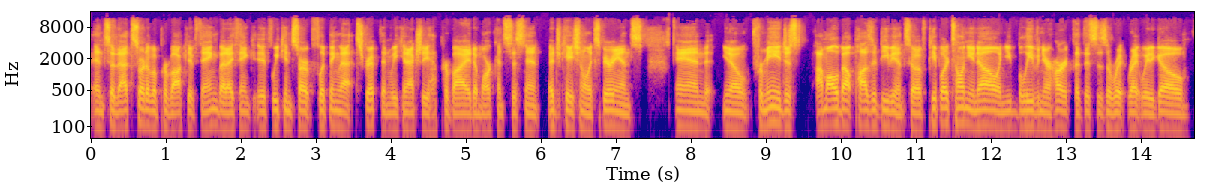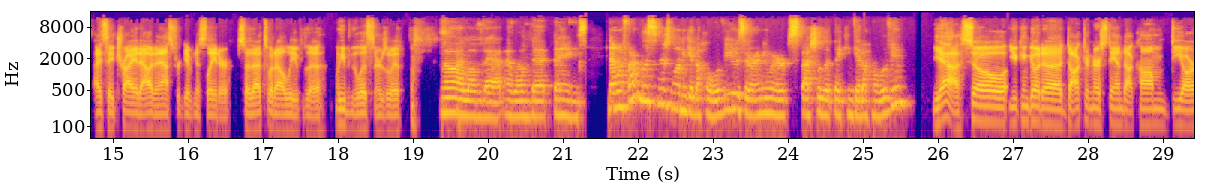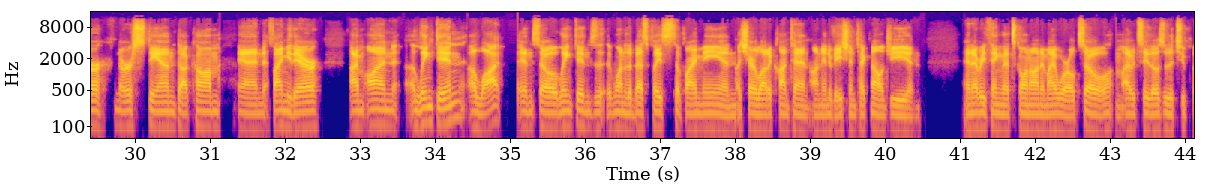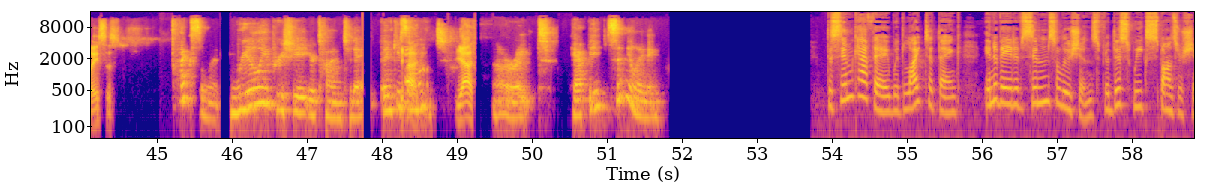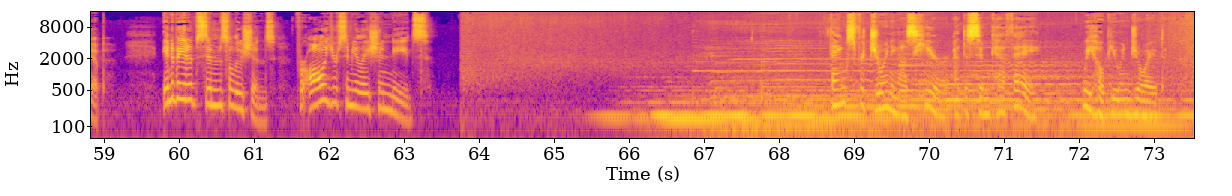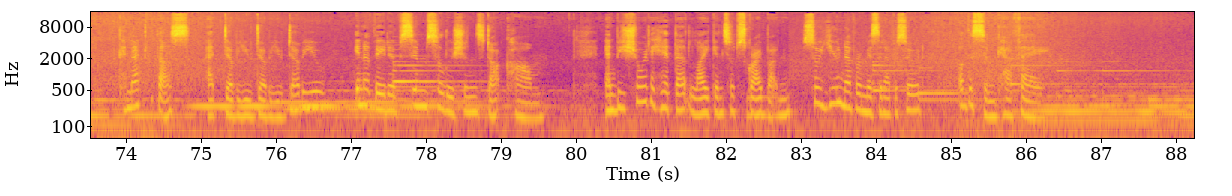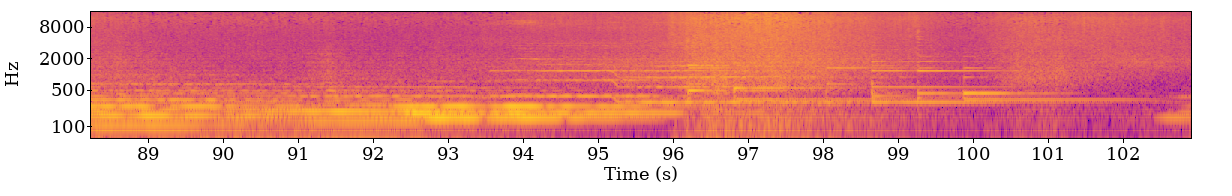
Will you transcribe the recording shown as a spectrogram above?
And so that's sort of a provocative thing. But I think if we can start flipping that script, then we can actually provide a more consistent educational experience. And, you know, for me, just I'm all about positive deviance. So if people are telling you no and you believe in your heart that this is the right, right way to go, I say try it out and ask forgiveness later. So that's what I'll leave the leave the listeners with. oh, I love that. I love that. Thanks. Now, if our listeners want to get a hold of you, is there anywhere special that they can get a hold of you? Yeah. So you can go to drnursedan.com, drnursedan.com, and find me there. I'm on uh, LinkedIn a lot. And so LinkedIn's one of the best places to find me. And I share a lot of content on innovation technology and, and everything that's going on in my world. So um, I would say those are the two places. Excellent. Really appreciate your time today. Thank you yeah. so much. Yeah. All right. Happy simulating. The Sim Cafe would like to thank Innovative Sim Solutions for this week's sponsorship. Innovative Sim Solutions for all your simulation needs. Thanks for joining us here at the Sim Cafe. We hope you enjoyed. Connect with us at www.innovativesimsolutions.com. And be sure to hit that like and subscribe button so you never miss an episode of the Sim Cafe.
